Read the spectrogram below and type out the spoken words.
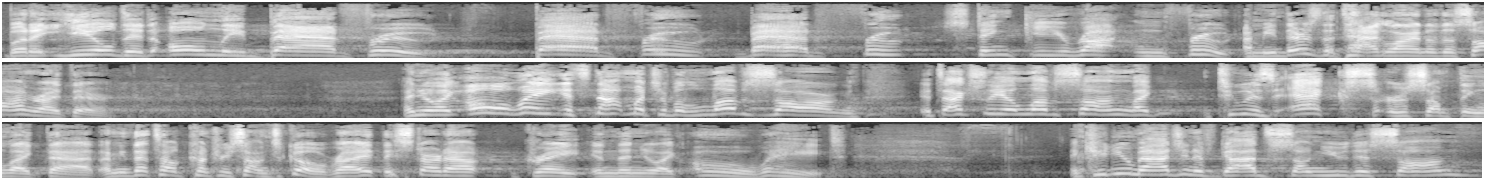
But it yielded only bad fruit. Bad fruit, bad fruit, stinky, rotten fruit. I mean, there's the tagline of the song right there. And you're like, oh, wait, it's not much of a love song. It's actually a love song like to his ex or something like that. I mean, that's how country songs go, right? They start out great and then you're like, oh, wait. And can you imagine if God sung you this song?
